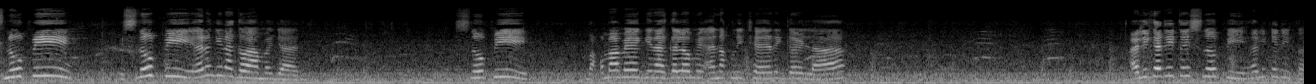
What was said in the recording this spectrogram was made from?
Snoopy! Snoopy! Anong ginagawa mo dyan? Snoopy! Baka mamaya ginagalaw mo yung anak ni Cherry Girl, ha? Halika dito, Snoopy. Halika dito.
